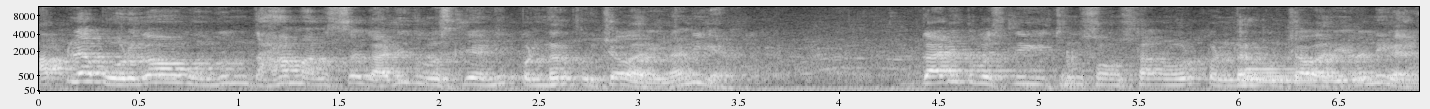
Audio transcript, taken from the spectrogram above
आपल्या बोरगावमधून दहा माणसं गाडीत बसली आणि पंढरपूरच्या वारीला निघाली. गाडीत बसली इथून संस्थानावर पंढरपूरच्या वारीला निघाली.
